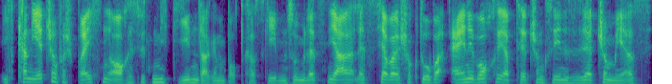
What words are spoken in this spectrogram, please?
Ich kann jetzt schon versprechen, auch es wird nicht jeden Tag einen Podcast geben. So im letzten Jahr, letztes Jahr war ich Oktober eine Woche. Ihr habt jetzt schon gesehen, es ist jetzt schon mehr als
